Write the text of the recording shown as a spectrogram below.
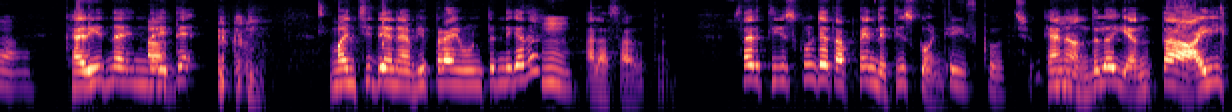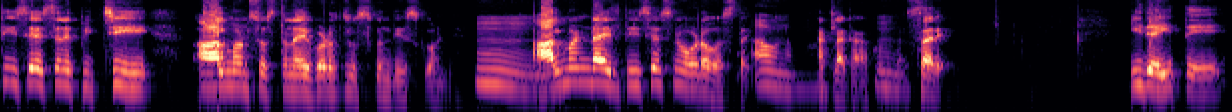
ఆ, ఖరీదైందైతే మంచిది అనే అభిప్రాయం ఉంటుంది కదా అలా సాగుతుంది. సరే తీసుకుంటే తప్పేం లేదు తీసుకోండి. తీసుకోవచ్చు. కానీ అందులో ఎంత ఆయిల్ తీసేసిన పిచ్చి ఆల్మండ్స్ వస్తున్నాయో కూడా చూసుకుని తీసుకోండి. ఆల్మండ్ ఆయిల్ తీసేసిన కూడా వస్తాయి. అట్లా కాకుండా. సరే. ఇదైతే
